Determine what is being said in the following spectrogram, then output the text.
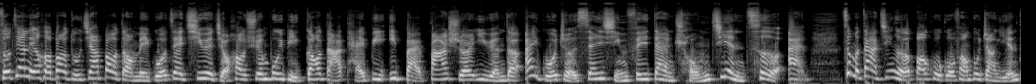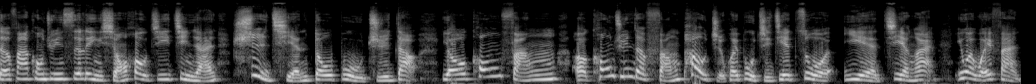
昨天，联合报独家报道，美国在七月九号宣布一笔高达台币一百八十二亿元的爱国者三型飞弹重建策案。这么大金额，包括国防部长严德发、空军司令熊厚基，竟然事前都不知道，由空防呃空军的防炮指挥部直接作业建案，因为违反。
